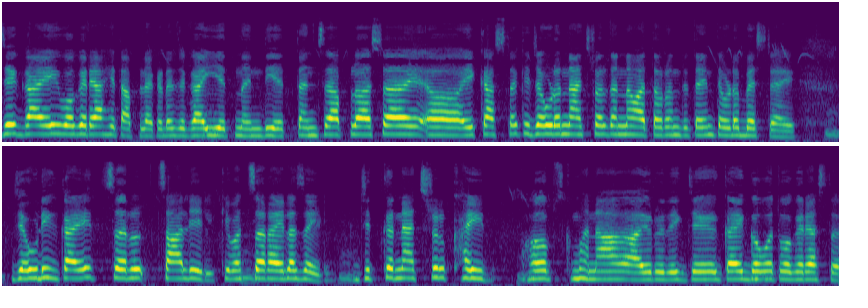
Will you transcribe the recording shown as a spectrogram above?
जे गायी वगैरे आहेत आपल्याकडे जे गायी आहेत नंदी आहेत त्यांचं आपलं असं एक असतं की जेवढं नॅचरल त्यांना वातावरण देता येईल तेवढं बेस्ट आहे. जेवढी गाय चर चालेल किंवा चरायला जाईल जितकं नॅचरल खाईल हर्ब्स म्हणा आयुर्वेदिक जे गाय गवत वगैरे असतं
